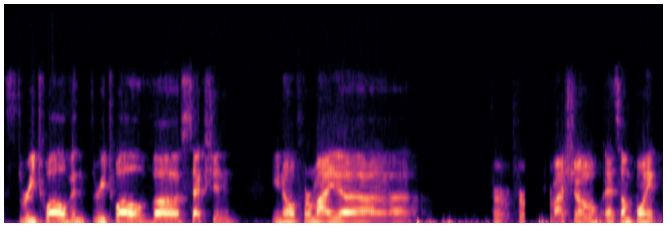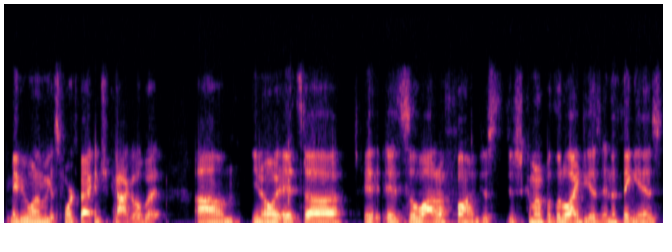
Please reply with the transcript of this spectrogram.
312 and 312 uh, section, you know, for my uh, for, for my show at some point. Maybe when we get sports back in Chicago, but um, you know, it's uh, it, it's a lot of fun. Just just coming up with little ideas. And the thing is,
